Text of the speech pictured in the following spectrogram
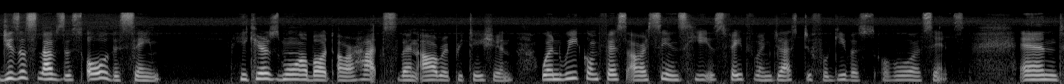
jesus loves us all the same he cares more about our hearts than our reputation. When we confess our sins, He is faithful and just to forgive us of all our sins. And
